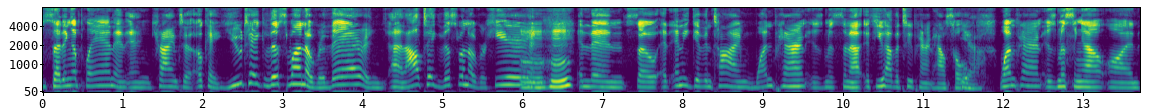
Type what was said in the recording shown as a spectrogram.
setting a plan and, and trying to okay you take this one over there and, and i'll take this one over here Mm-hmm. and, and then so at any given time one parent is missing out if you have a two parent household Yeah. one parent is missing out on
